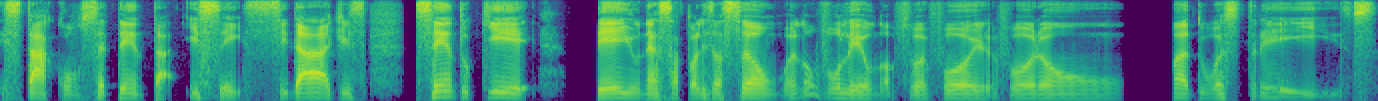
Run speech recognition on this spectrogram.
está com 76 cidades, sendo que veio nessa atualização, eu não vou ler o nome, foi, foram uma, duas, três,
